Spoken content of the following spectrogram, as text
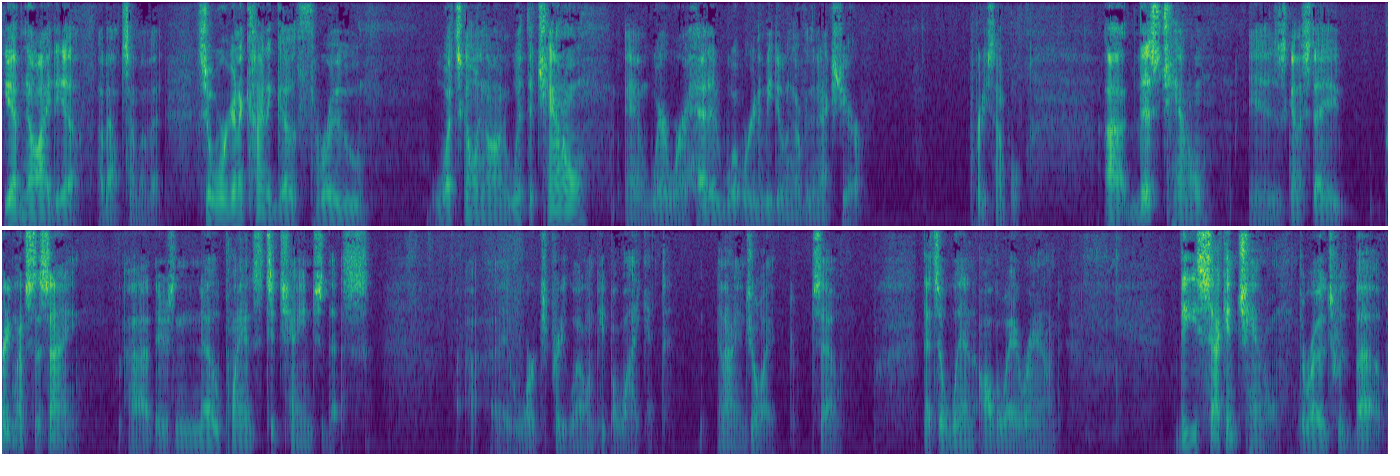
you have no idea about some of it. So we're going to kind of go through what's going on with the channel and where we're headed, what we're going to be doing over the next year. Pretty simple. Uh, this channel is going to stay pretty much the same. Uh, there's no plans to change this. Uh, it works pretty well and people like it, and I enjoy it. So that's a win all the way around. The second channel, The Roads with Bo,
